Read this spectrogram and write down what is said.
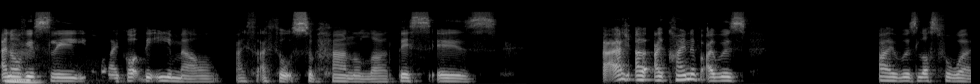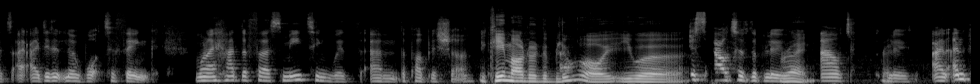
and mm. obviously, when I got the email, I, I thought, Subhanallah, this is. I, I, I, kind of I was I was lost for words. I, I didn't know what to think. When I had the first meeting with um, the publisher, it came out of the blue, or you were just out of the blue, right? Out of the right. blue, and and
